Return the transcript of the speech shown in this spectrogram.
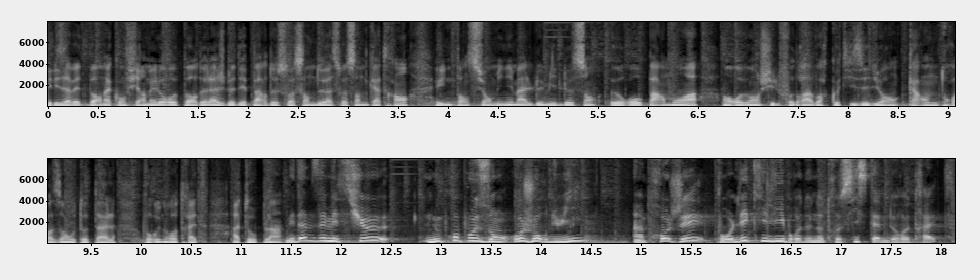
Elisabeth Borne a confirmé le report de l'âge de départ de 62 à 64 ans et une pension minimale de 1200 euros par mois. En revanche, il faudra avoir cotisé durant 43 ans au total pour une retraite à taux plein. Mesdames et messieurs, nous proposons aujourd'hui un projet pour l'équilibre de notre système de retraite,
